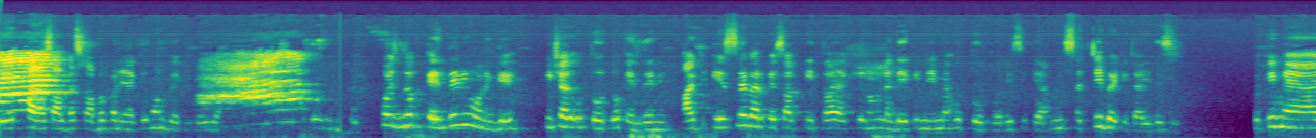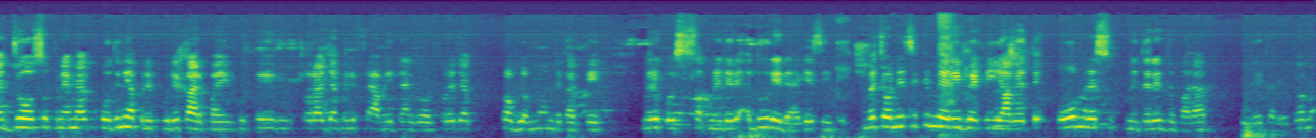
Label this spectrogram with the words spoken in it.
ਇਹ 18 ਸਾਲ ਦਾ ਸਵਾਬ ਬਣਿਆ ਕਿ ਹੁਣ ਬੇਟੀ ਹੋਈ ਆ। ਕੁਝ ਲੋਕ ਕਹਿੰਦੇ ਵੀ ਹੋਣਗੇ ਕਿ ਸ਼ਾਇਦ ਉੱਤੋਂ ਉੱਤੋਂ ਕਹਿੰਦੇ ਨੇ। ਅੱਜ ਇਸੇ ਕਰਕੇ ਸਭ ਕੀਤਾ ਹੋਇਆ ਕਿ ਉਹਨਾਂ ਨੂੰ ਲੱਗੇ ਕਿ ਨਹੀਂ ਮੈਂ ਉੱਤੋਂ ਉੱਤੋਂ ਨਹੀਂ ਸੀ ਕਿਹਾ। ਮੈਨੂੰ ਸੱਚੀ ਬੇਟੀ ਚਾਹੀਦੀ ਸੀ। ਕਿਉਂਕਿ ਮੈਂ ਜੋ ਸੁਪਨੇ ਮੈਂ ਖੁਦ ਨਹੀਂ ਆਪਣੇ ਪੂਰੇ ਕਰ ਪਾਈ ਕਿਉਂਕਿ ਥੋੜਾ ਜਿਹਾ ਮੇਰੀ ਫੈਮਿਲੀ ਬੈਕਗ੍ਰਾਉਂਡ ਥੋੜਾ ਜਿਹਾ ਪ੍ਰੋਬਲਮ ਹੋਣ ਦੇ ਕਰਕੇ ਮੇਰੇ ਕੋਈ ਸੁਪਨੇ ਜਿਹੜੇ ਅਧੂਰੇ ਰਹਿ ਗਏ ਸੀ। ਮੈਂ ਚਾਹੁੰਦੀ ਸੀ ਕਿ ਮੇਰੀ ਬੇਟੀ ਆਵੇ ਤੇ ਉਹ ਮੇਰੇ ਸੁਪਨੇ ਜਿਹੜੇ ਦੁਬਾਰਾ ਪੂਰੇ ਕਰੇ। ਤੇ ਮੈਂ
